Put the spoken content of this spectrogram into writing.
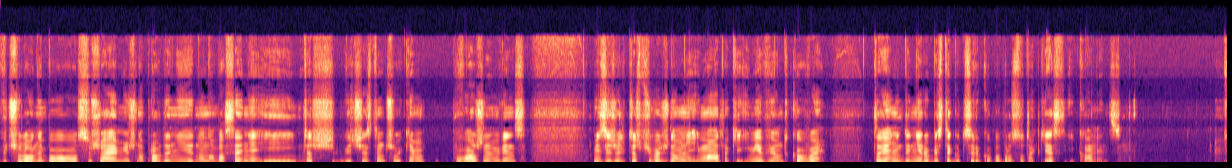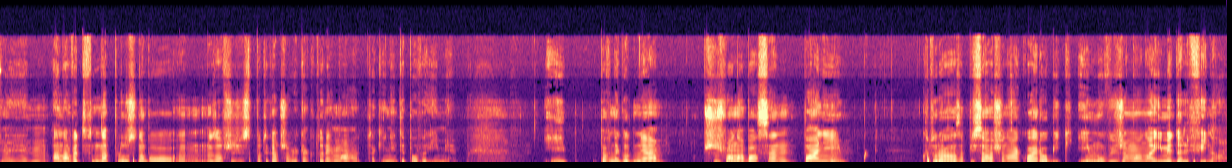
wyczulony, bo słyszałem już naprawdę nie jedno na basenie i też, wiecie, jestem człowiekiem poważnym, więc, więc jeżeli ktoś przychodzi do mnie i ma takie imię wyjątkowe, to ja nigdy nie robię z tego cyrku, po prostu tak jest i koniec. A nawet na plus, no bo zawsze się spotyka człowieka, który ma takie nietypowe imię. I pewnego dnia przyszła na basen pani, która zapisała się na aquaerobik i mówi, że ma na imię Delfina.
